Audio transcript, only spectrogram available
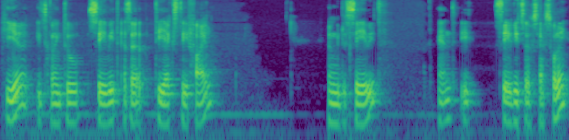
Here it's going to save it as a txt file. I'm going to save it and it saved it successfully.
